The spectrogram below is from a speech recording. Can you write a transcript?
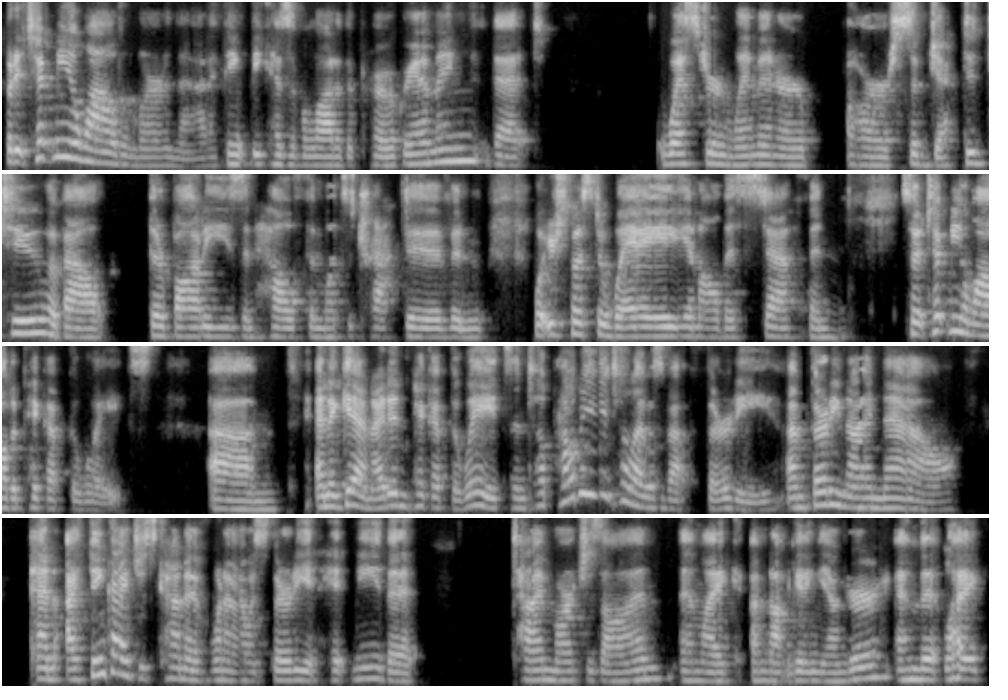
But it took me a while to learn that. I think because of a lot of the programming that Western women are are subjected to about their bodies and health and what's attractive and what you're supposed to weigh and all this stuff. And so it took me a while to pick up the weights. Um, and again, I didn't pick up the weights until probably until I was about 30. I'm 39 now. And I think I just kind of, when I was 30, it hit me that time marches on and like I'm not getting younger and that like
